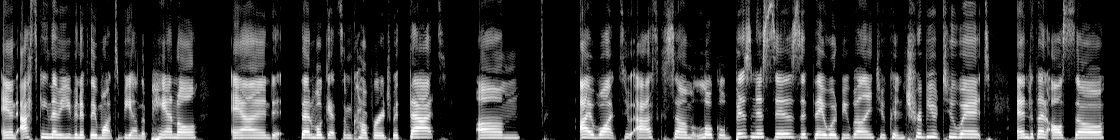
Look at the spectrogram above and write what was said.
and asking them even if they want to be on the panel. And then we'll get some coverage with that. Um, I want to ask some local businesses if they would be willing to contribute to it. And then also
